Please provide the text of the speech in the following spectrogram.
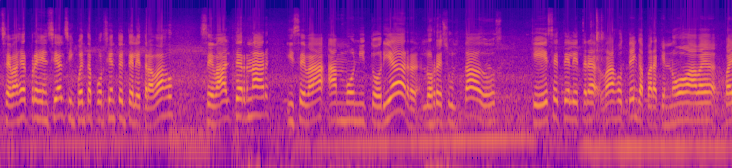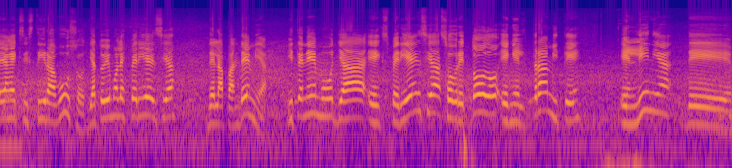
se va a hacer presencial, 50% en teletrabajo, se va a alternar y se va a monitorear los resultados que ese teletrabajo tenga para que no vayan a existir abusos. Ya tuvimos la experiencia de la pandemia y tenemos ya experiencia sobre todo en el trámite en línea de,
